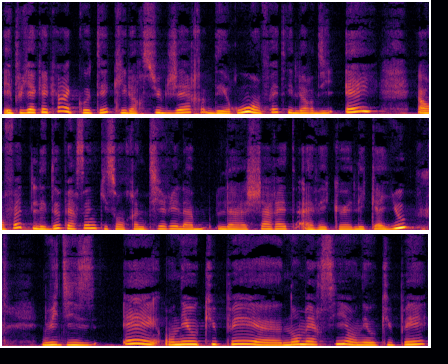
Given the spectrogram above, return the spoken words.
Et puis il y a quelqu'un à côté qui leur suggère des roues. En fait, il leur dit Hey En fait, les deux personnes qui sont en train de tirer la, la charrette avec euh, les cailloux lui disent Hey, on est occupé, euh, non merci, on est occupé,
